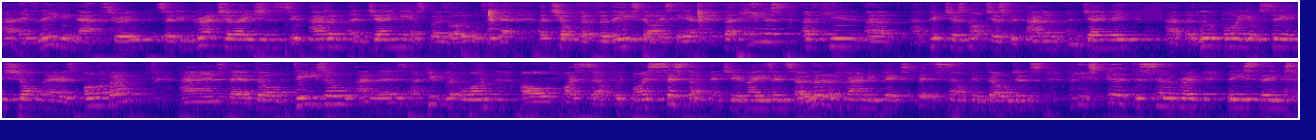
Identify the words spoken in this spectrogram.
uh, in leading that through. So, congratulations to Adam and Jamie. I suppose I ought to get a chocolate for these guys here. But here's a few uh, pictures, not just with Adam and Jamie. Uh, the little boy you'll see in shot there is Oliver and their dog Diesel, and there's a cute little one of myself with my sister. She amazing? So a lot of family pics, a bit of self-indulgence, but it's good to celebrate these things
